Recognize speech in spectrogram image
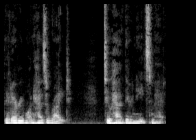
that everyone has a right to have their needs met.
